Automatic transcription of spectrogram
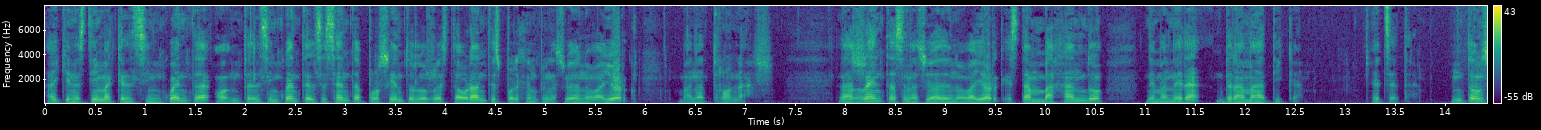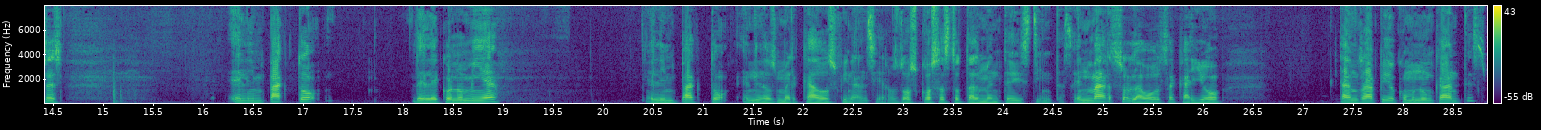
Hay quien estima que el 50, entre el 50 y el 60% de los restaurantes, por ejemplo en la ciudad de Nueva York, van a tronar. Las rentas en la ciudad de Nueva York están bajando de manera dramática etcétera. Entonces, el impacto de la economía, el impacto en los mercados financieros, dos cosas totalmente distintas. En marzo la bolsa cayó tan rápido como nunca antes,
